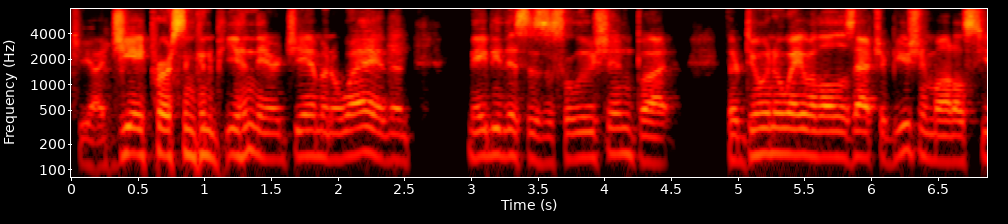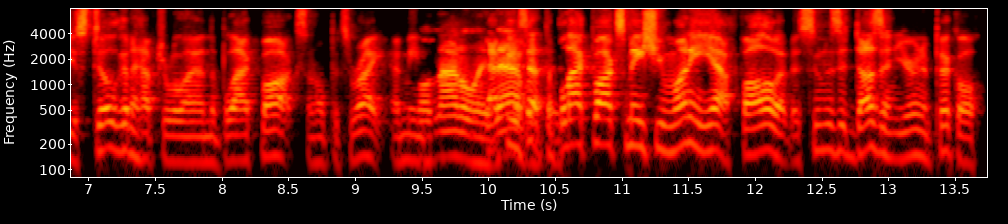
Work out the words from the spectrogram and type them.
gi ga person going to be in there jamming away then maybe this is a solution but they're doing away with all those attribution models so you're still going to have to rely on the black box and hope it's right i mean Well, not only that that, being but said the black box makes you money yeah follow it as soon as it doesn't you're in a pickle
